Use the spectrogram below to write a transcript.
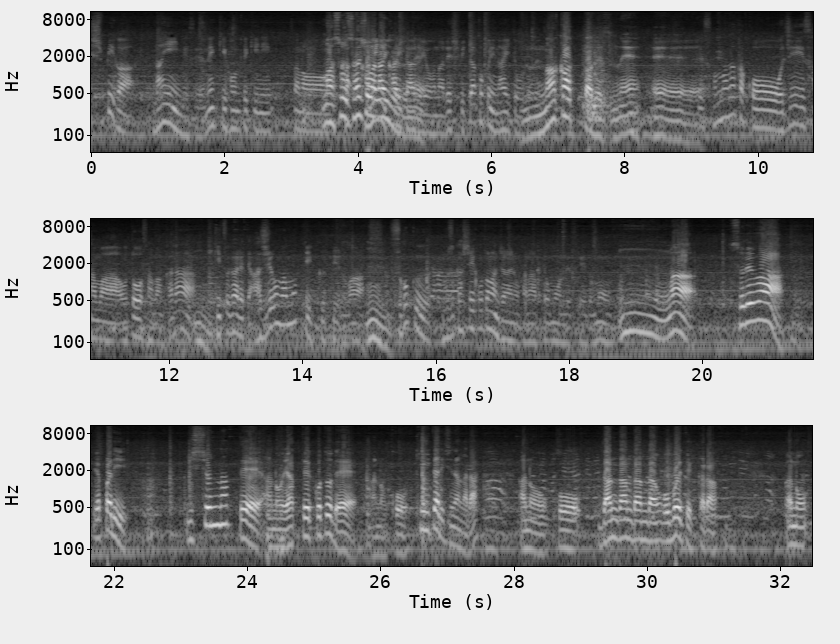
シピがないんですよね基本的に。そのまあそうか最初はないんですよね書いてあるようなレシピってのは特にないってことで。すなかったですね、でえ。そんな中こうおじい様お父様からうん。引き継がれて味を守っていくっていうのはーすごく難しいことなんじゃないのかなって思うんですけれども。うんうんまあそれはやっぱり一緒になってあのやっていくことであのこう聞いたりしながらあのこうだんだんだんだん覚えていくからあの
